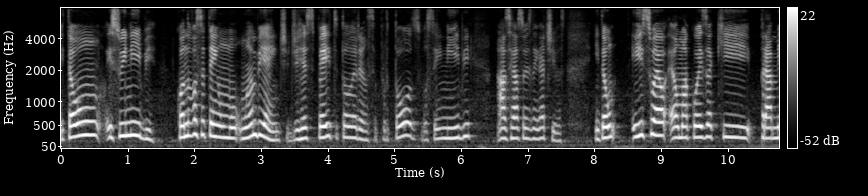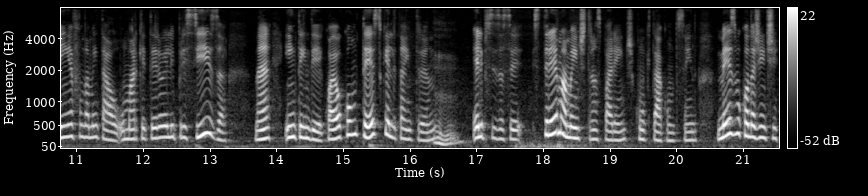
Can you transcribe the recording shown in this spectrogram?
Então, isso inibe. Quando você tem um, um ambiente de respeito e tolerância por todos, você inibe as reações negativas. Então, isso é, é uma coisa que, para mim, é fundamental. O marqueteiro, ele precisa né, entender qual é o contexto que ele está entrando. Uhum. Ele precisa ser extremamente transparente com o que está acontecendo. Mesmo quando a gente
